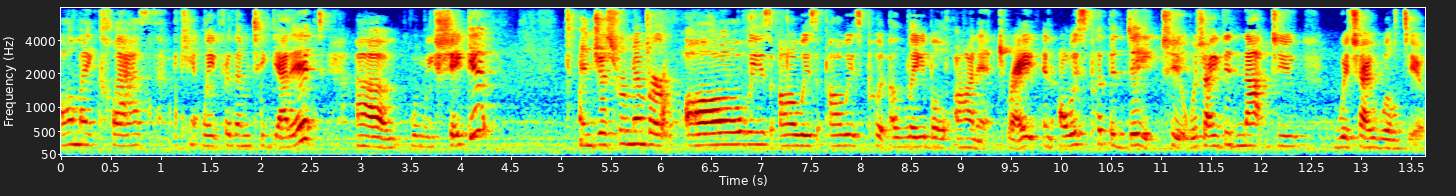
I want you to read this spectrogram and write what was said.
all my class. I can't wait for them to get it um, when we shake it. And just remember, always, always, always put a label on it, right? And always put the date too, which I did not do, which I will do.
